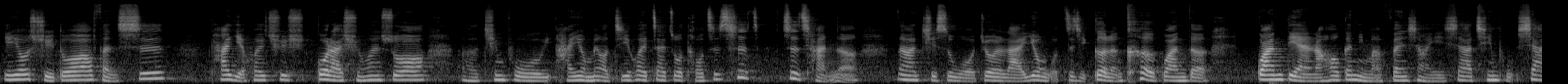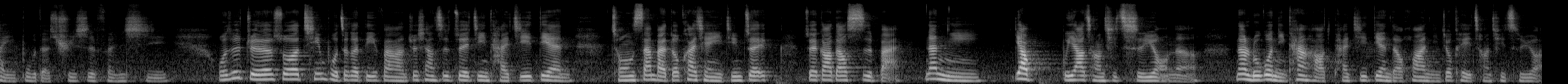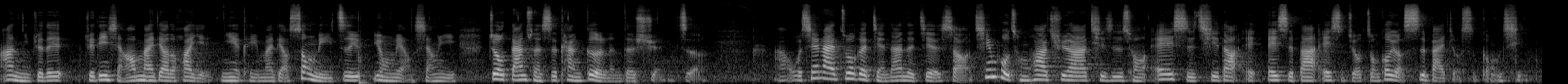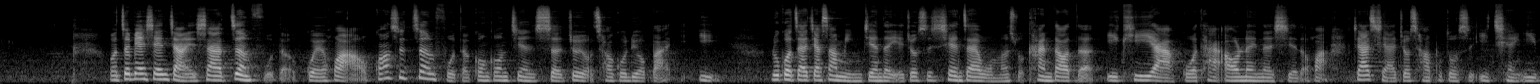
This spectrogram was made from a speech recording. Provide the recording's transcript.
也有许多粉丝，他也会去过来询问说，呃，青浦还有没有机会再做投资自自产呢？那其实我就来用我自己个人客观的。观点，然后跟你们分享一下青浦下一步的趋势分析。我是觉得说，青浦这个地方就像是最近台积电从三百多块钱已经追追高到四百，那你要不要长期持有呢？那如果你看好台积电的话，你就可以长期持有啊。你觉得决定想要卖掉的话，也你也可以卖掉，送礼自用两相宜，就单纯是看个人的选择。啊，我先来做个简单的介绍。青埔从化区啊，其实从 A 十七到 A A 十八、A 十九，总共有四百九十公顷。我这边先讲一下政府的规划哦，光是政府的公共建设就有超过六百亿，如果再加上民间的，也就是现在我们所看到的 IKEA、国泰、Outlet 那些的话，加起来就差不多是一千亿，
